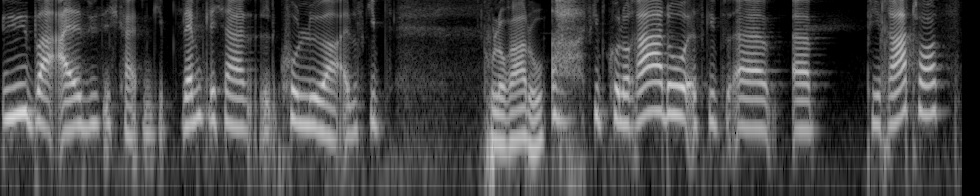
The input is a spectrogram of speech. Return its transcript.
überall Süßigkeiten gibt. Sämtlicher Couleur. Also es gibt Colorado. Oh, es gibt Colorado, es gibt äh, äh, Piratos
